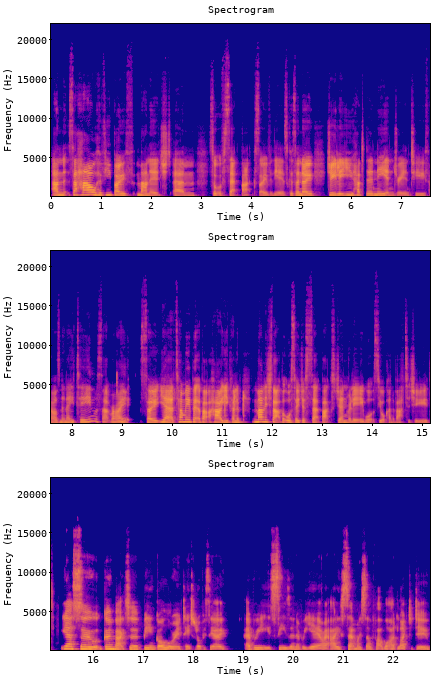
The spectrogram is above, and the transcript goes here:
And so, how have you both managed um, sort of setbacks over the years? Because I know, Julie, you had a knee injury in 2018, was that right? So, yeah, tell me a bit about how you kind of manage that, but also just setbacks generally. What's your kind of attitude? Yeah, so going back to being goal orientated, obviously, I every season, every year, I, I set myself out what I'd like to do.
